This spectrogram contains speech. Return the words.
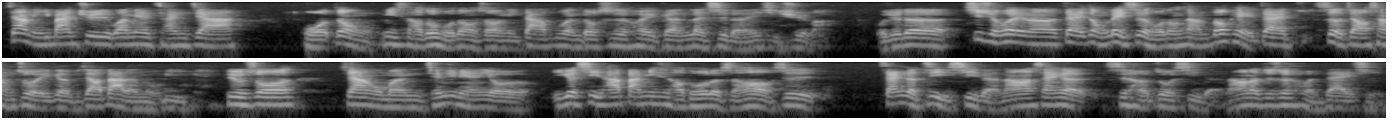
像你一般去外面参加活动、密室逃脱活动的时候，你大部分都是会跟认识的人一起去嘛。我觉得戏学会呢，在这种类似的活动上，都可以在社交上做一个比较大的努力。比如说，像我们前几年有一个系，他办密室逃脱的时候是三个自己系的，然后三个是合作系的，然后呢就是混在一起。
